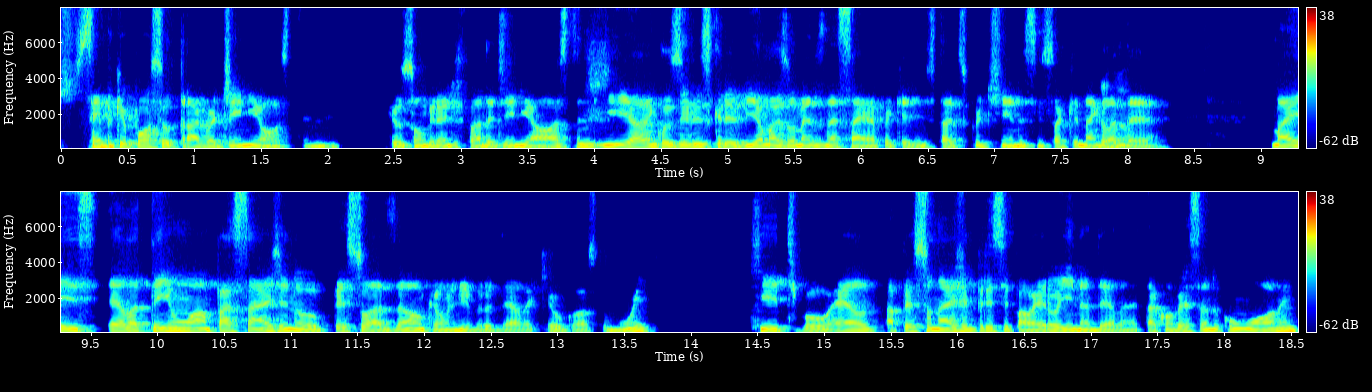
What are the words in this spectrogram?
Sempre que posso eu trago a Jane Austen, né? Eu sou um grande fã da Jane Austen e ela inclusive escrevia mais ou menos nessa época que a gente está discutindo, assim, só que na Inglaterra. Mas ela tem uma passagem no Persuasão, que é um livro dela que eu gosto muito, que tipo, ela, a personagem principal, a heroína dela, né, tá conversando com um homem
